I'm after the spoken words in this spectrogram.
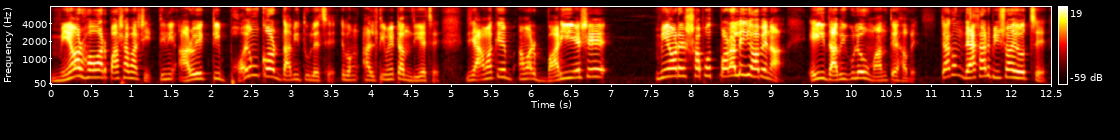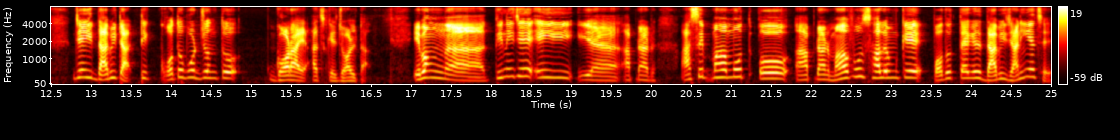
মেয়র হওয়ার পাশাপাশি তিনি আরও একটি ভয়ঙ্কর দাবি তুলেছে এবং আলটিমেটাম দিয়েছে যে আমাকে আমার বাড়ি এসে মেয়রের শপথ পড়ালেই হবে না। এই দাবিগুলোও মানতে হবে। তো এখন দেখার বিষয় হচ্ছে যে এই দাবিটা ঠিক কত পর্যন্ত গড়ায় আজকে জলটা? এবং তিনি যে এই আপনার আসিফ মাহমুদ ও আপনার মাহফুজ আলমকে পদত্যাগের দাবি জানিয়েছে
